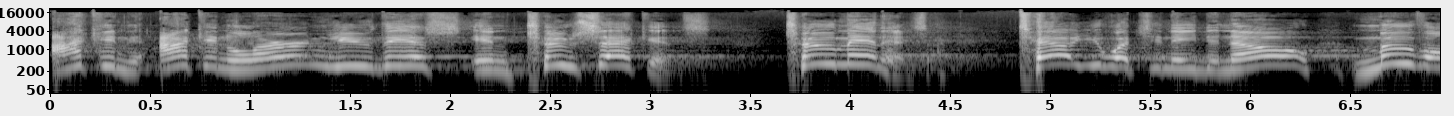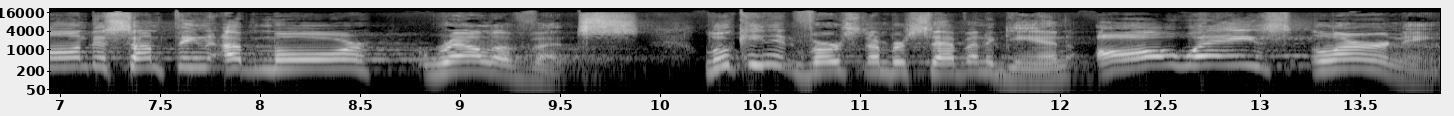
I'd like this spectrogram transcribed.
I can, I can learn you this in two seconds, two minutes, tell you what you need to know, move on to something of more relevance. Looking at verse number seven again, always learning.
